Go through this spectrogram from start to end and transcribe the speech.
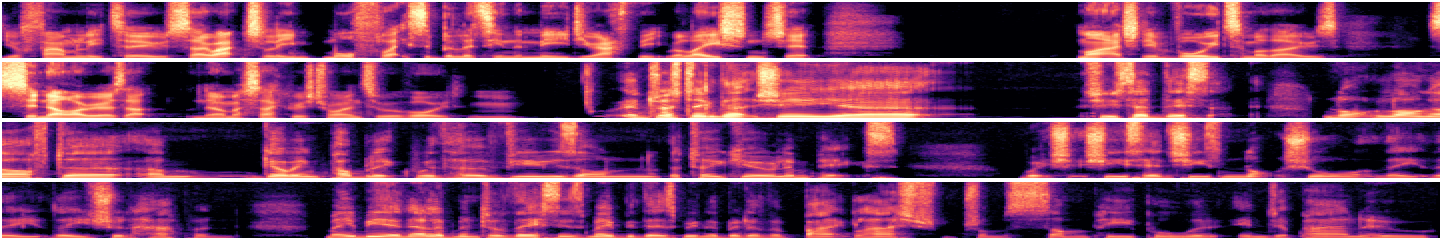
your family too. So actually, more flexibility in the media athlete relationship might actually avoid some of those scenarios that Naomi Osaka is trying to avoid. Mm interesting that she uh, she said this not long after um, going public with her views on the Tokyo Olympics, which she said she's not sure they, they, they should happen. Maybe an element of this is maybe there's been a bit of a backlash from some people in Japan who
